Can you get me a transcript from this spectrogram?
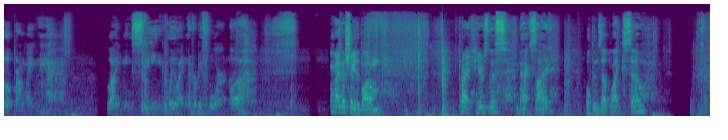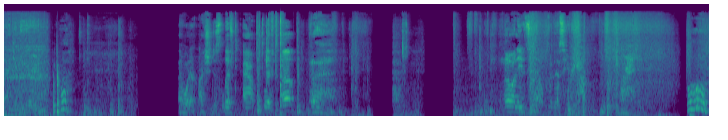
Oh, wrong way. Lightning speed, way like never before. Ugh. I'm not gonna show you the bottom. Alright, here's this back side. Opens up like so. Go back in here. I should just lift out, lift up. Ugh. Oh, I needed some help for this. Here we go. Alright. Oh!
